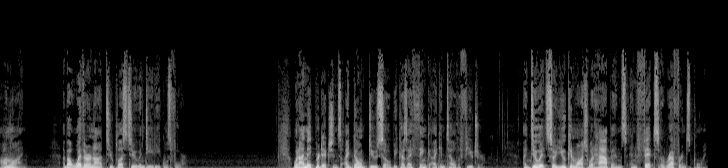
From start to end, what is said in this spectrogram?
online about whether or not 2 plus 2 indeed equals 4. When I make predictions, I don't do so because I think I can tell the future. I do it so you can watch what happens and fix a reference point.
